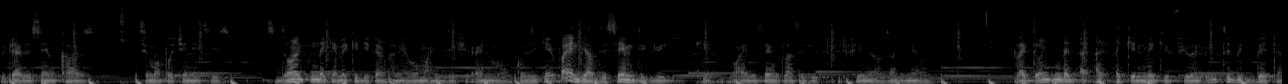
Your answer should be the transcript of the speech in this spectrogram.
we drive the same cars, same opportunities. So the only thing that can make you different from a woman is if you earn more. Because you can find you have the same degree, okay, or in the same classes with, with females and males. Like the only thing that I, I, can make you feel a little bit better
